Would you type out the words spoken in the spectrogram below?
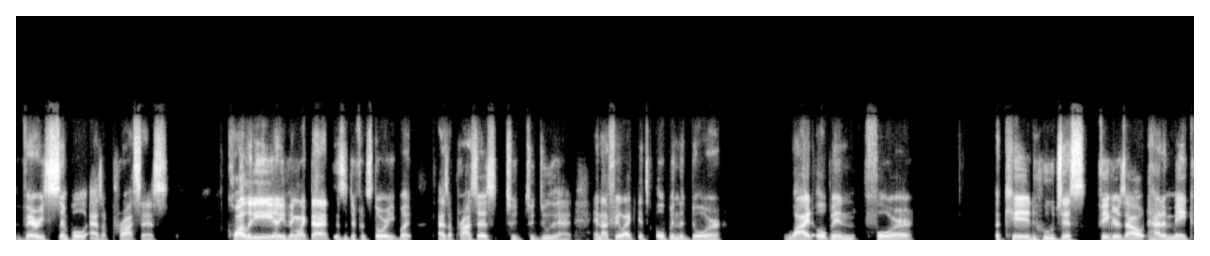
very simple as a process. Quality anything like that is a different story but as a process to to do that. And i feel like it's opened the door wide open for a kid who just figures out how to make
